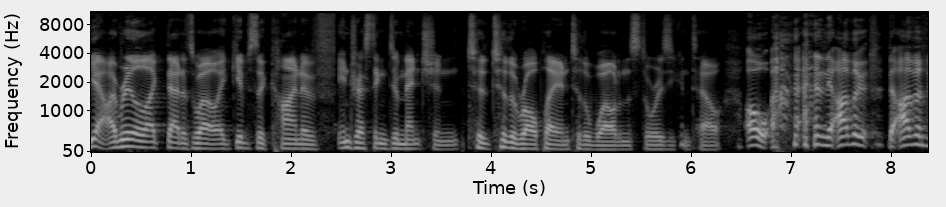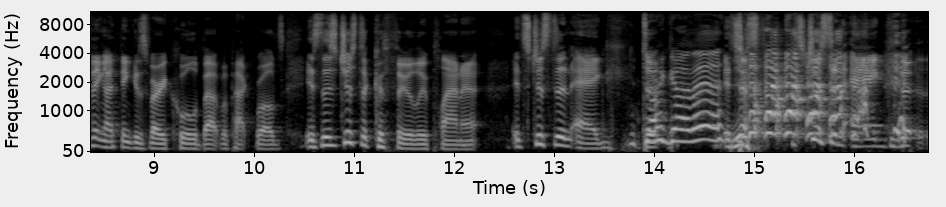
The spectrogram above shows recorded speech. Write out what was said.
yeah. I really like that as well. It gives a kind of interesting dimension to to the role play and to the world and the stories you can tell. Oh, and the other the other thing I think is very cool about the Pact Worlds is there's just a Cthulhu planet. It's just an egg. Don't go there. It's just it's just an egg that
